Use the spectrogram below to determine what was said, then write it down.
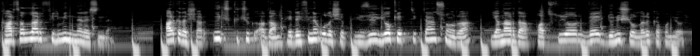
Kartallar filmin neresinde? Arkadaşlar 3 küçük adam hedefine ulaşıp yüzüğü yok ettikten sonra yanarda patlıyor ve dönüş yolları kapanıyor.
